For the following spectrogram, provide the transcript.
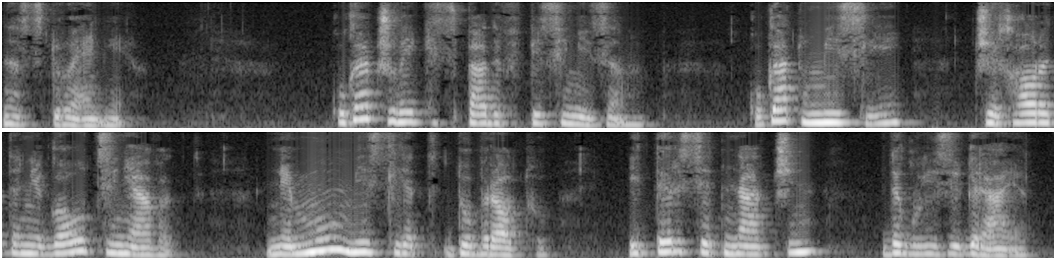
настроение. Кога човек изпада в песимизъм, когато мисли, че хората не го оценяват, не му мислят доброто и търсят начин да го изиграят.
